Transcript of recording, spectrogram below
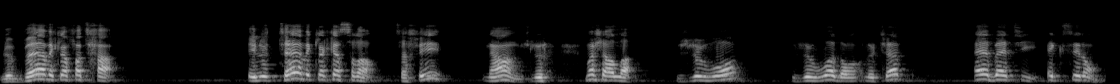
le b avec la fatha, et le t avec la kasra. Ça fait, non, je le, mashallah, je le vois, je le vois dans le chat, abati, excellent,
